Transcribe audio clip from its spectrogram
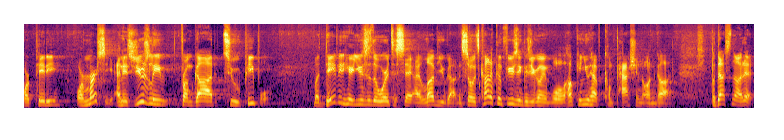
or pity or mercy. And it's usually from God to people. But David here uses the word to say, I love you, God. And so it's kind of confusing because you're going, well, how can you have compassion on God? But that's not it.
